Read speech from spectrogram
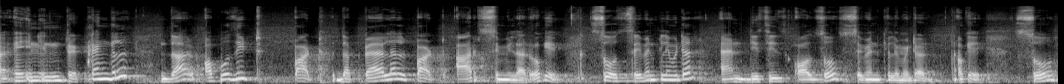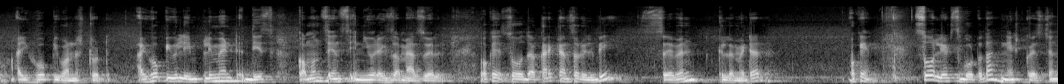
uh, in in rectangle the opposite part the parallel part are similar okay? So 7 kilometer and this is also 7 kilometer okay? So i hope you understood. I hope you will implement this common sense in your exam as well okay? So the correct answer will be 7 kilometer okay? So let's go to the next question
